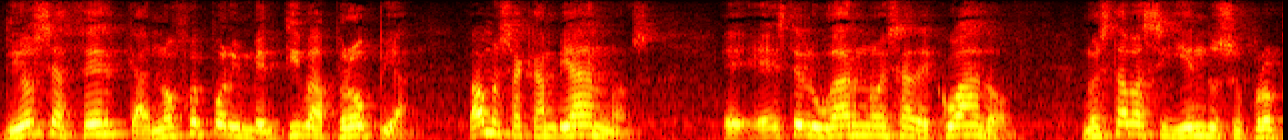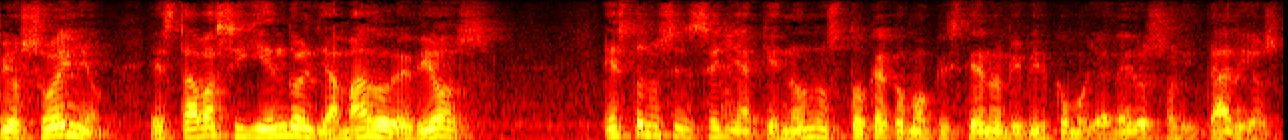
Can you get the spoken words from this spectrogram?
Dios se acerca, no fue por inventiva propia. Vamos a cambiarnos. E, este lugar no es adecuado. No estaba siguiendo su propio sueño, estaba siguiendo el llamado de Dios. Esto nos enseña que no nos toca como cristianos vivir como llaneros solitarios,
